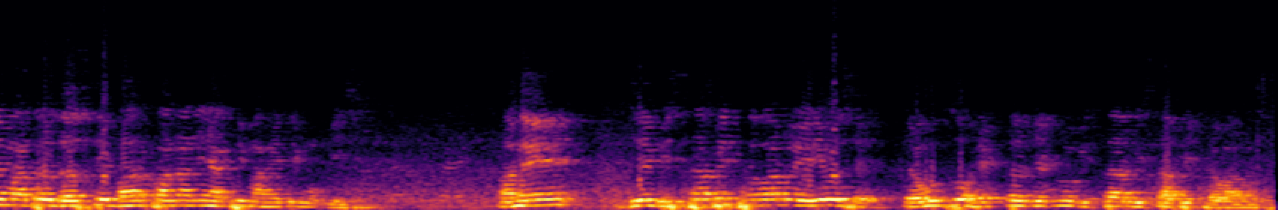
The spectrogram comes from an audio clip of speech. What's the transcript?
ને માત્ર દસ કે બાર પાનાની આખી માહિતી મૂકી છે. અને જે વિસ્થાપિત થવાનો એરિયો છે, ચૌદસો હેક્ટર જેટલો વિસ્તાર વિસ્થાપિત થવાનો છે.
